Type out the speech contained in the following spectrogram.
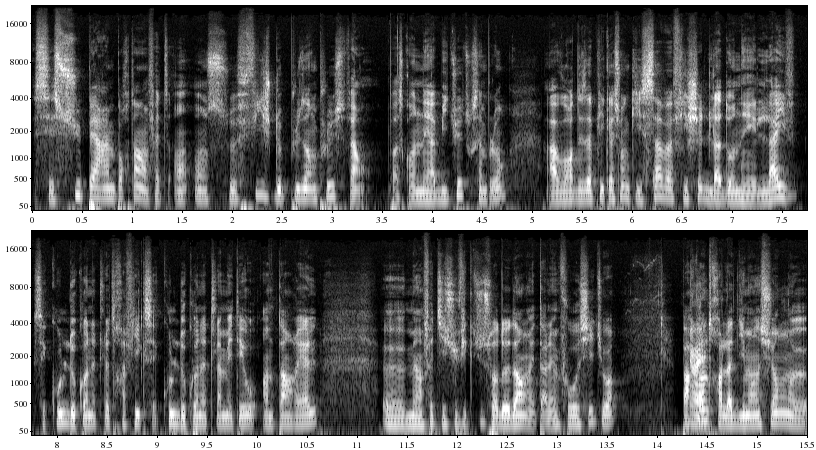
c'est super important, en fait. On, se fiche de plus en plus, enfin, parce qu'on est habitué, tout simplement, avoir des applications qui savent afficher de la donnée live. C'est cool de connaître le trafic, c'est cool de connaître la météo en temps réel. Euh, mais en fait, il suffit que tu sois dedans et tu as l'info aussi, tu vois. Par contre, la dimension euh,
